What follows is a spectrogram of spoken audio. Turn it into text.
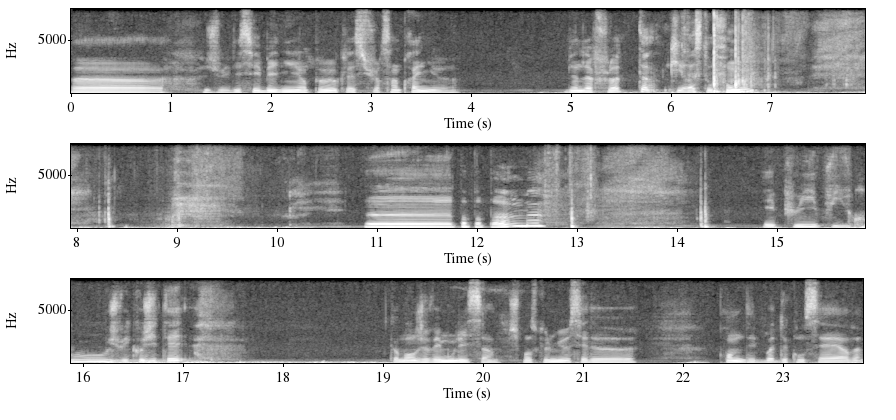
Euh, je vais laisser baigner un peu, que la sueur s'imprègne bien de la flotte qui reste au fond. Euh, pom, pom, pom. Et puis, puis du coup, je vais cogiter comment je vais mouler ça? Je pense que le mieux c'est de prendre des boîtes de conserve,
